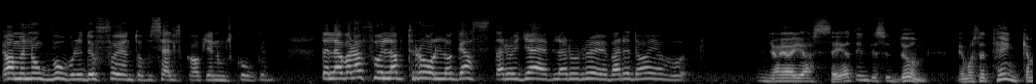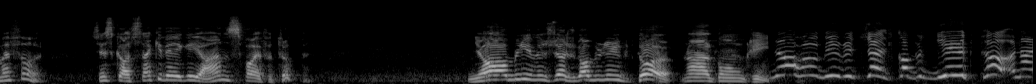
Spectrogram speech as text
Ja, men nog vore det skönt att få sällskap genom skogen. Den lär vara full av troll och gastar och jävlar och rövare, det har jag hört. Ja, ja, jag säger att det inte är så dumt, men jag måste tänka mig för. Sen Scott stack iväg är jag ansvarig för truppen. Jag har blivit sällskapets direktör när allt kommer omkring. Jag har blivit sällskapets direktör när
